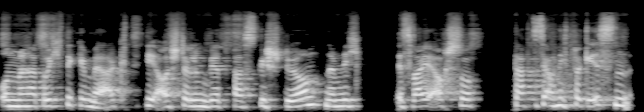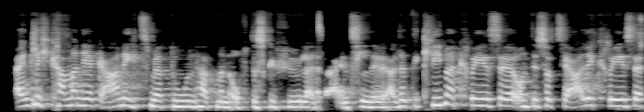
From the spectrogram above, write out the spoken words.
Und man hat richtig gemerkt, die Ausstellung wird fast gestürmt, nämlich es war ja auch so, darf das ja auch nicht vergessen, eigentlich kann man ja gar nichts mehr tun, hat man oft das Gefühl als Einzelne. Also die Klimakrise und die soziale Krise,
